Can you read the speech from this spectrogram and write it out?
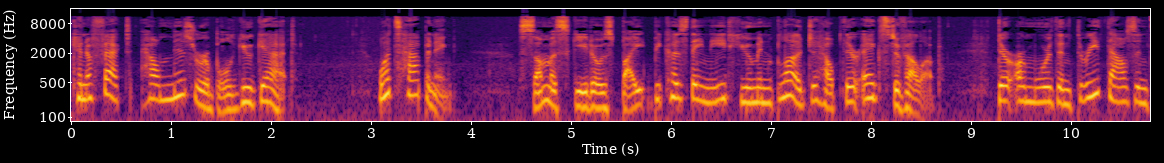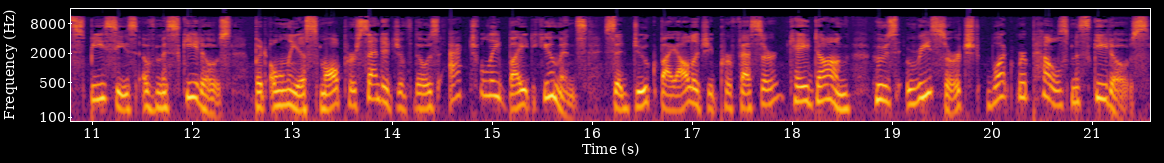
can affect how miserable you get. What's happening? Some mosquitoes bite because they need human blood to help their eggs develop. There are more than 3,000 species of mosquitoes, but only a small percentage of those actually bite humans, said Duke biology professor Ke Dong, who's researched what repels mosquitoes.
